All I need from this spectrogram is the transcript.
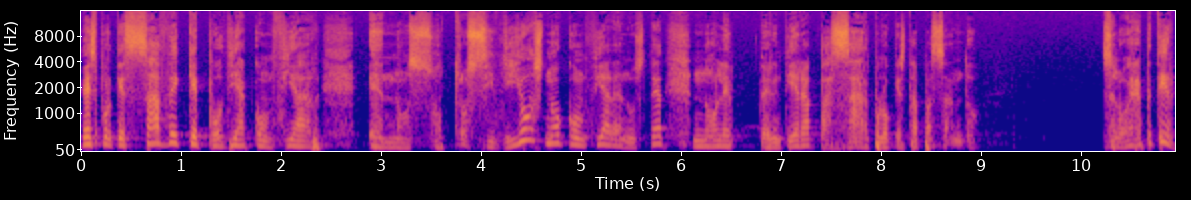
es porque sabe que podía confiar en nosotros. Si Dios no confiara en usted, no le permitiera pasar por lo que está pasando. Se lo voy a repetir.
